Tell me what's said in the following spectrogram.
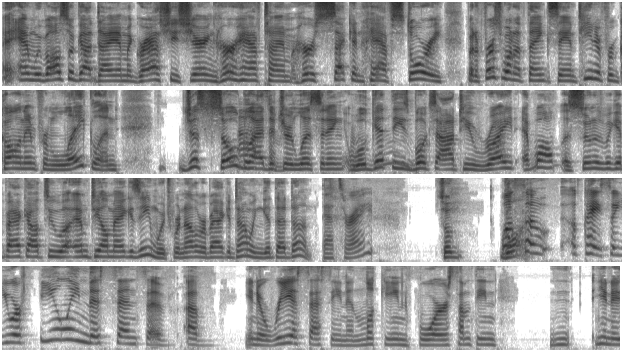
and we've also got Diane McGrath. She's sharing her halftime, her second half story. But I first want to thank Santina for calling in from Lakeland. Just so glad awesome. that you're listening. We'll get these books out to you right. At well, as soon as we get back out to uh, MTL Magazine, which we're now that we're back in town, we can get that done. That's right. So. Well, so okay, so you are feeling this sense of of you know, reassessing and looking for something, you know,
